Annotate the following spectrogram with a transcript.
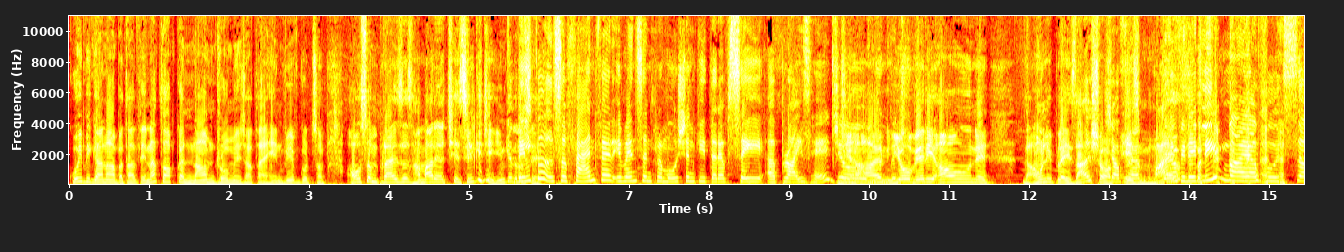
कोई भी गाना बताते ना तो आपका नाम ड्रॉ में जाता है and we got some awesome prizes हमारे अच्छे सिल्की जी इनके तरफ़ बिल्कुल so Fanfare events and promotion की तरफ़ से प्राइज है जो जी हाँ which- your very own the only place I shop, Shop is Maya Definitely Maya Food. So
